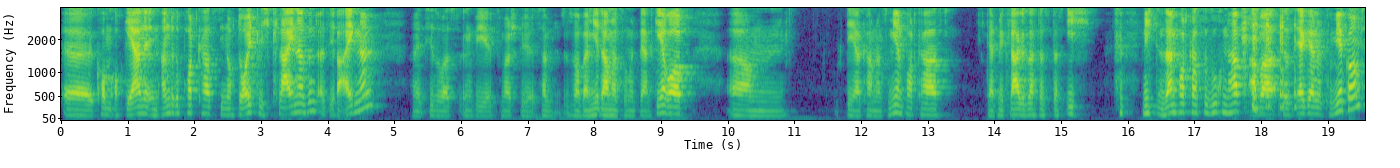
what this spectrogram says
äh, kommen auch gerne in andere Podcasts, die noch deutlich kleiner sind als ihre eigenen. Jetzt hier sowas irgendwie, zum Beispiel, das, war bei mir damals so mit Bernd Gerob. Ähm, der kam dann zu mir im Podcast. Der hat mir klar gesagt, dass, dass ich nichts in seinem Podcast zu suchen habe, aber dass er gerne zu mir kommt.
